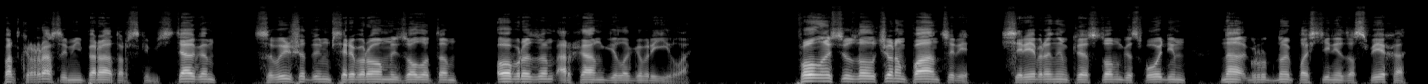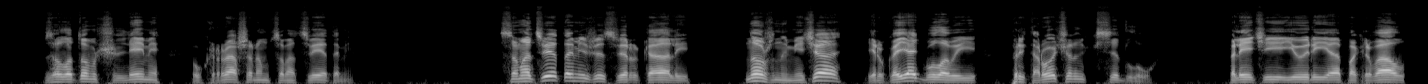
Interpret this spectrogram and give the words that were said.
под красным императорским стягом с вышитым серебром и золотом образом архангела Гавриила. В полностью золоченом панцире с серебряным крестом Господним на грудной пластине доспеха, в золотом шлеме, украшенном самоцветами. Самоцветами же сверкали ножны меча и рукоять булавы, притороченных к седлу. Плечи Юрия покрывал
